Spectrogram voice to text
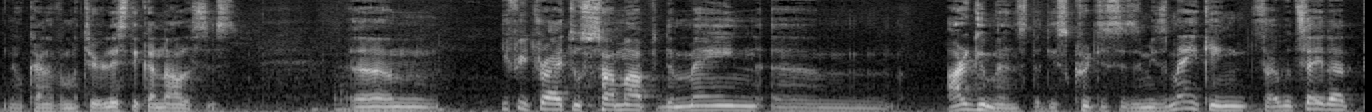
you know, kind of a materialistic analysis. Um, if we try to sum up the main um, arguments that this criticism is making, so I would say that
